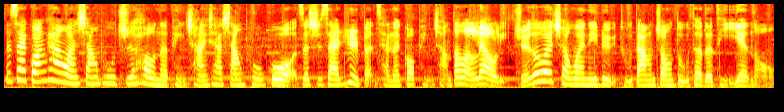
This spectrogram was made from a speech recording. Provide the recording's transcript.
那在观看完香扑之后呢，品尝一下香扑锅，这是在日本才能够品尝到的料理，绝对会成为你旅途当中独特的体验哦。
